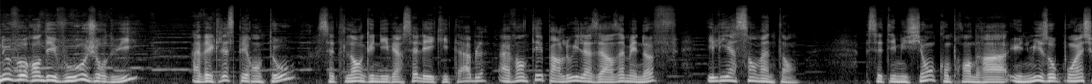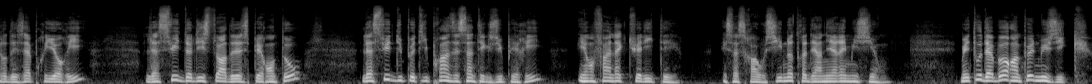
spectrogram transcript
Nouveau rendez-vous aujourd'hui avec l'espéranto, cette langue universelle et équitable inventée par Louis-Lazare Zamenhof il y a 120 ans. Cette émission comprendra une mise au point sur des a priori, la suite de l'histoire de l'espéranto, la suite du Petit Prince de Saint-Exupéry et enfin l'actualité. Et ce sera aussi notre dernière émission. Mais tout d'abord un peu de musique.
